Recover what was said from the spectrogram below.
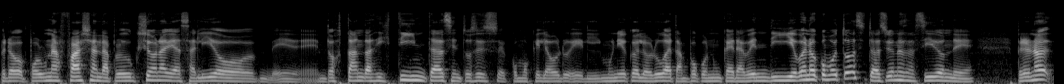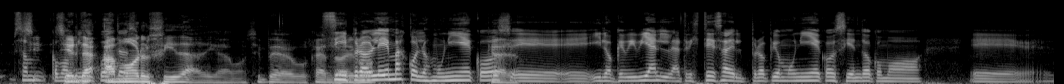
pero por una falla en la producción había salido eh, en dos tandas distintas y entonces eh, como que el muñeco de la oruga tampoco nunca era vendido. Bueno como todas situaciones así donde pero no son como cierta amorfidad digamos siempre buscando sí problemas con los muñecos eh, y lo que vivían la tristeza del propio muñeco siendo como eh,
